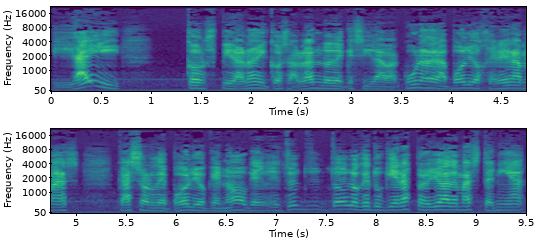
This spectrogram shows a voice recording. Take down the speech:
Y hay conspiranoicos hablando de que si la vacuna de la polio genera más casos de polio que no, que todo lo que tú quieras, pero yo además tenía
